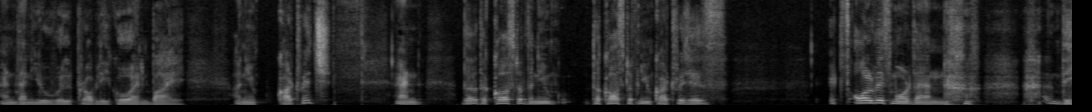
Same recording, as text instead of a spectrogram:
and then you will probably go and buy a new cartridge. And the the cost of the new the cost of new cartridges it's always more than the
